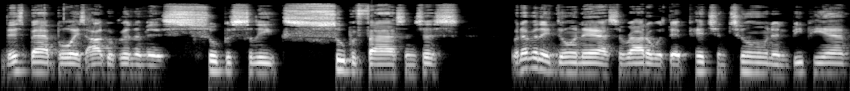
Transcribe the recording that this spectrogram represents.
This bad boy's algorithm is super sleek, super fast, and just whatever they're doing there at Serato with their pitch and tune and BPM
